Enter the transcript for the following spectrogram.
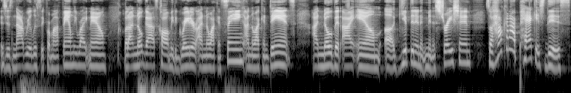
is just not realistic for my family right now. But I know God's called me to greater. I know I can sing. I know I can dance. I know that I am uh, gifted in administration. So how can I package this?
